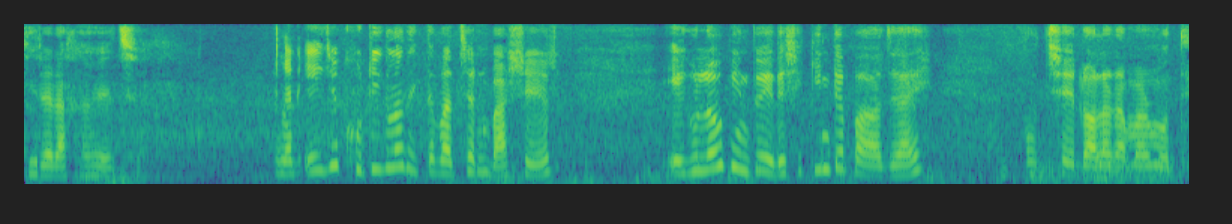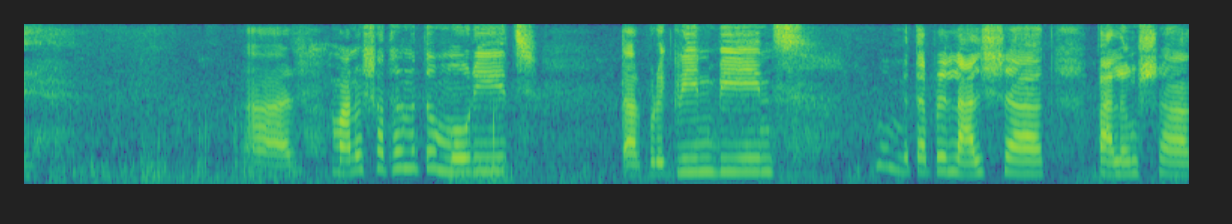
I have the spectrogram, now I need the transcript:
ঘিরে রাখা হয়েছে। আর এই যে খুঁটিগুলো দেখতে পাচ্ছেন, বাঁশের এগুলোও কিন্তু এদেশে কিনতে পাওয়া যায় হচ্ছে ডলার আমার মধ্যে। আর মানুষ সাধারণত মরিচ, তারপরে গ্রিন বিনস তারপরে লাল শাক, পালং শাক,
